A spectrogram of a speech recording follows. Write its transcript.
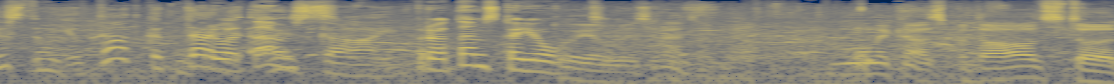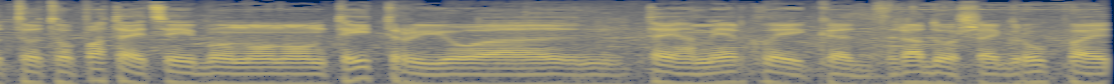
Jūs to jūtat, ka tā protams, aizgāja? Protams, ka jūt. To jau mēs redzam. Jā. Man liekas, pa daudz to, to, to pateicību un, un, un titru, jo tajā mirklī, kad radošai grupai,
